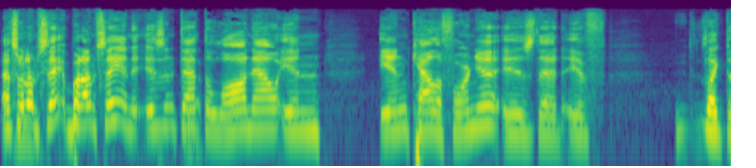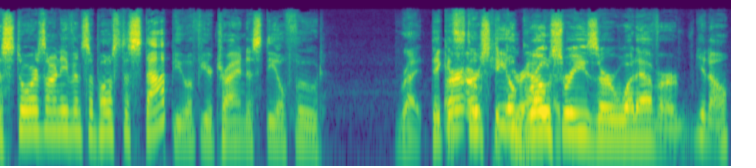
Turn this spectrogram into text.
That's what I'm saying. But I'm saying, isn't that Yeah. the law now in in California? Is that if like the stores aren't even supposed to stop you if you're trying to steal food Right. They can or, still or steal your ass, I think. groceries or whatever, you know,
